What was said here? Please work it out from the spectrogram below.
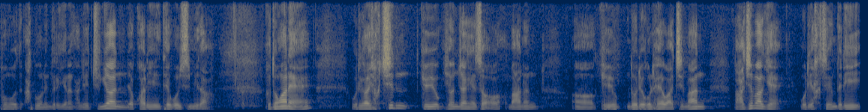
부모 학부모님들에게는 굉장히 중요한 역할이 되고 있습니다. 그 동안에 우리가 혁신 교육 현장에서 많은 어, 교육 노력을 해왔지만 마지막에 우리 학생들이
